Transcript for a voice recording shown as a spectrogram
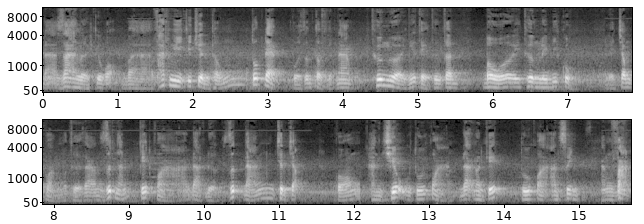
đã ra lời kêu gọi và phát huy cái truyền thống tốt đẹp của dân tộc Việt Nam, thương người như thể thương thân, bầu ơi thương lấy bí cùng trong khoảng một thời gian rất ngắn kết quả đạt được rất đáng trân trọng. Có hàng triệu túi quà đại đoàn kết túi quà an sinh hàng vạn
